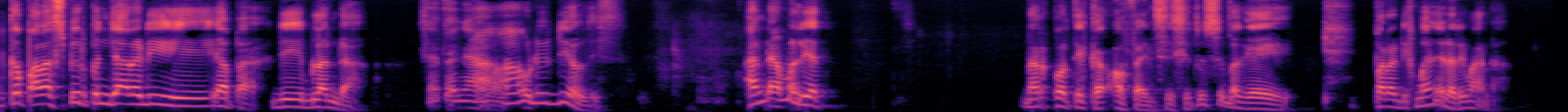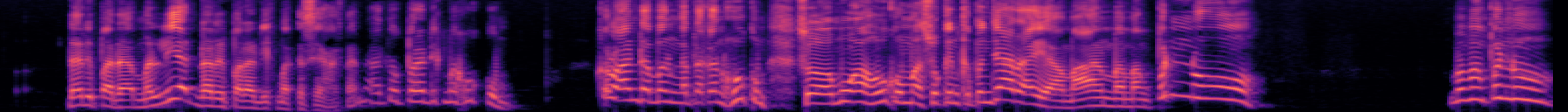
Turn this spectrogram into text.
kepala spir penjara di apa di Belanda. Saya tanya, how do you deal this? Anda melihat narkotika offenses itu sebagai paradigmanya dari mana? Daripada melihat dari paradigma kesehatan atau paradigma hukum. Kalau Anda mengatakan hukum, semua hukum masukin ke penjara ya ma- memang penuh. Memang penuh.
